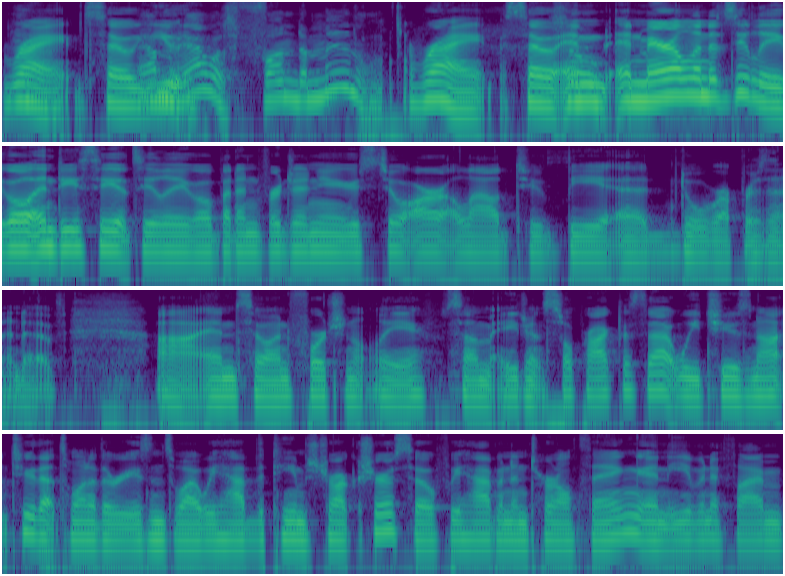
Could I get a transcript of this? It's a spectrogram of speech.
Right. So I you. mean, that was fundamental. Right. So, in, in Maryland, it's illegal. In DC, it's illegal. But in Virginia, you still are allowed to be a dual representative. Uh, and so, unfortunately, some agents still practice that. We choose not to. That's one of the reasons why we have the team structure. So, if we have an internal thing, and even if I'm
